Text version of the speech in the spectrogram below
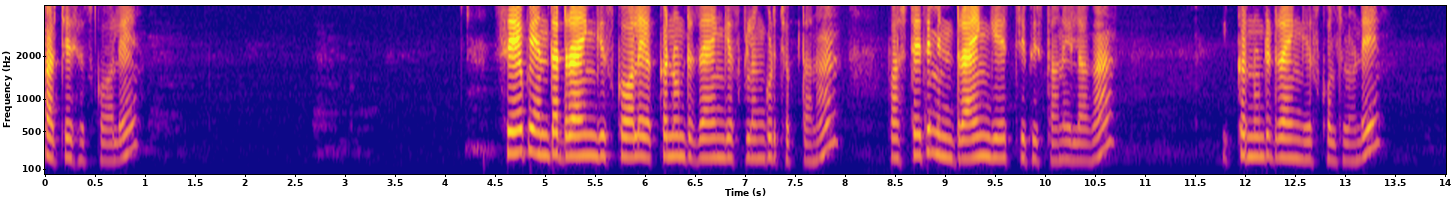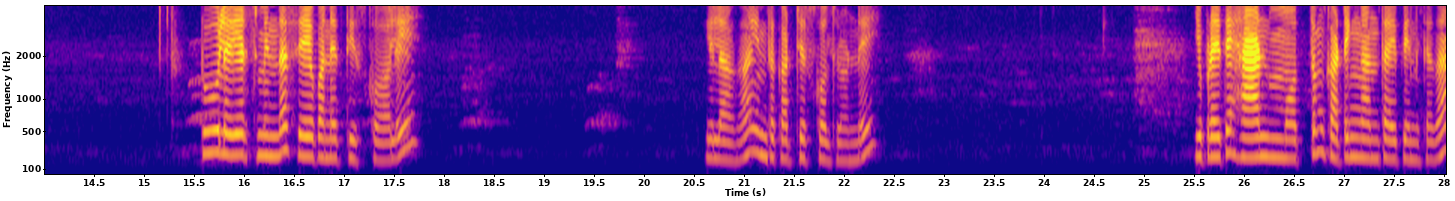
కట్ చేసేసుకోవాలి. సేపు ఎంత డ్రాయింగ్ గీసుకోవాలో ఎక్కడ నుండి డ్రాయింగ్ గీసుకోవాలని కూడా చెప్తాను. ఫస్ట్ అయితే నేను డ్రాయింగ్ వేసి చూపిస్తాను ఇలాగా. ఇక్కడ నుండి డ్రాయింగ్ వేసుకోవాలి చూడండి. టూ లేయర్స్ మీద సేప్ అనేది తీసుకోవాలి. ఇలాగా ఇంత కట్ చేసుకోవాలి చూడండి. ఇప్పుడైతే హ్యాండ్ మొత్తం కటింగ్ అంతా అయిపోయింది కదా.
